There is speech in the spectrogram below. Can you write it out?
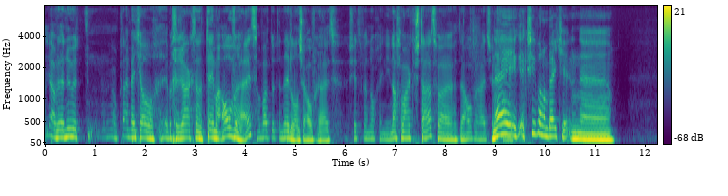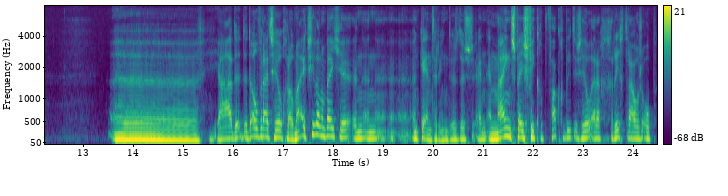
Ja, nu we het een klein beetje al hebben geraakt aan het thema overheid. Wat doet de Nederlandse overheid? Zitten we nog in die nachtwakerstaat waar de overheid zegt... Nee, van- ik, ik zie wel een beetje een. eh, ja, de, de, overheid is heel groot. Maar ik zie wel een beetje een, een, een, kentering. Dus, dus, en, en mijn specifieke vakgebied is heel erg gericht trouwens op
